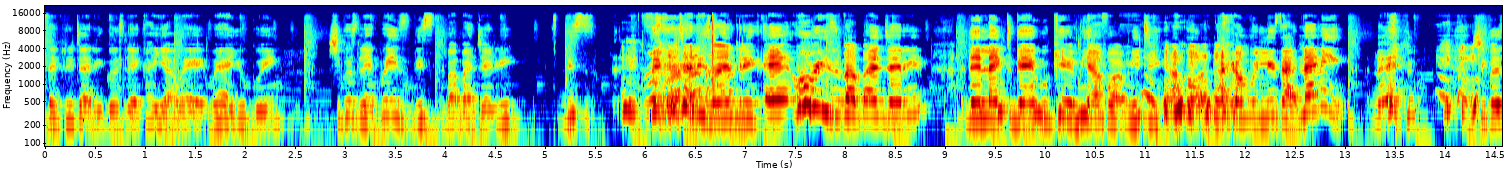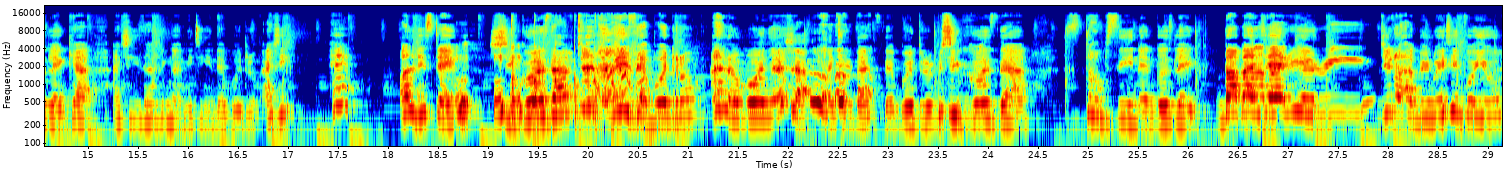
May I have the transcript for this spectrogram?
secretary goes like hiya where where are you going? She goes like where is this babanjeri? This secretary is wondering eh, who is babanjeri? The light guy who came here for a meeting. Akamuliza nani? Then she goes like yeah actually he's having a meeting in the boardroom. Actually hey all this time she goes up to the boardroom anamwonyesha that's the boardroom she goes there stomps in and goes like babanjeri do you know I've been waiting for you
